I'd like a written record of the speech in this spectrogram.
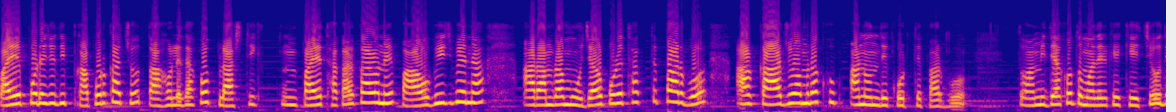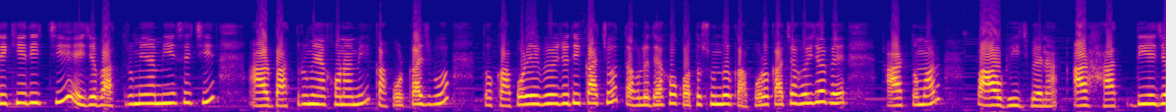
পায়ে পড়ে যদি কাপড় কাচো, তাহলে দেখো প্লাস্টিক পায়ে থাকার কারণে পাও ভিজবে না, আর আমরা মোজাও পরে থাকতে পারব, আর কাজও আমরা খুব আনন্দে করতে পারব। তো আমি দেখো তোমাদেরকে কেচেও দেখিয়ে দিচ্ছি। এই যে বাথরুমে আমি এসেছি, আর বাথরুমে এখন আমি কাপড় কাচবো। তো কাপড় এভাবে যদি কাচো, তাহলে দেখো কত সুন্দর কাপড়ও কাচা হয়ে যাবে, আর তোমার পাও ভিজবে না। আর হাত দিয়ে যে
